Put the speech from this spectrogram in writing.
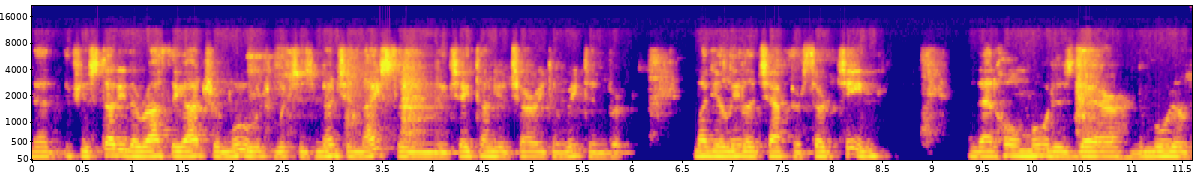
that if you study the Rathayatra mood, which is mentioned nicely in the Chaitanya Charitamrita, Madhya Lila chapter 13, that whole mood is there, the mood of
